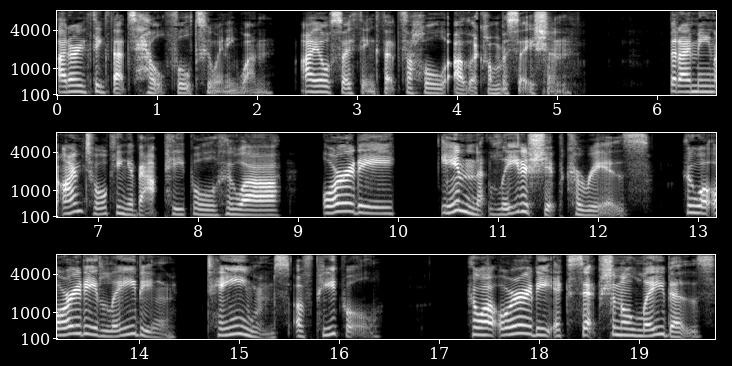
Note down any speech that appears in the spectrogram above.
I don't think that's helpful to anyone. I also think that's a whole other conversation. But I mean, I'm talking about people who are already in leadership careers who are already leading teams of people who are already exceptional leaders,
